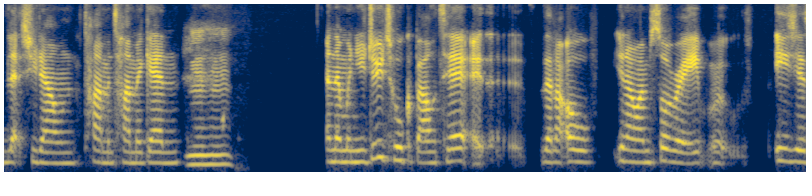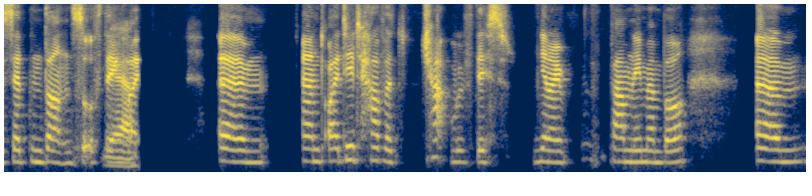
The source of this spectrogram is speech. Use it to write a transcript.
lets you down time and time again hmm and then when you do talk about it, it they're like oh you know i'm sorry easier said than done sort of thing Yeah. like um and i did have a chat with this you know family member um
